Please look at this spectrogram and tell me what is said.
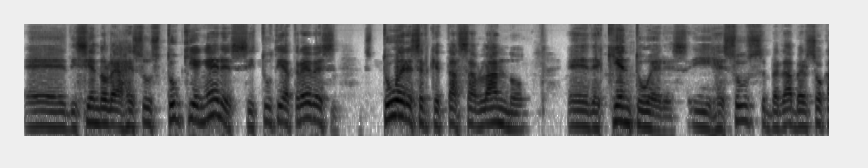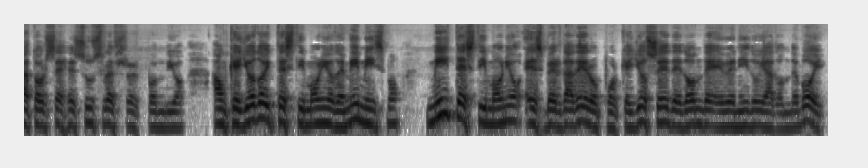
eh, diciéndole a Jesús, ¿tú quién eres? Si tú te atreves, tú eres el que estás hablando eh, de quién tú eres. Y Jesús, ¿verdad? Verso 14, Jesús les respondió, aunque yo doy testimonio de mí mismo, mi testimonio es verdadero porque yo sé de dónde he venido y a dónde voy,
